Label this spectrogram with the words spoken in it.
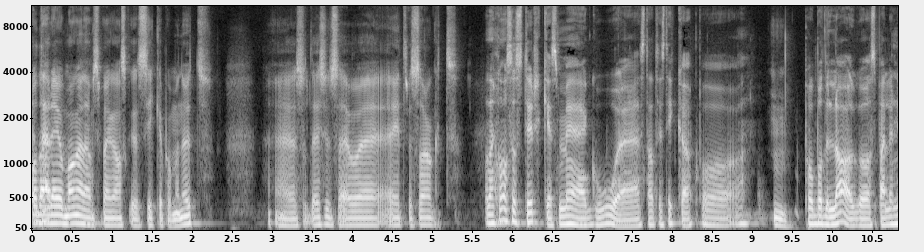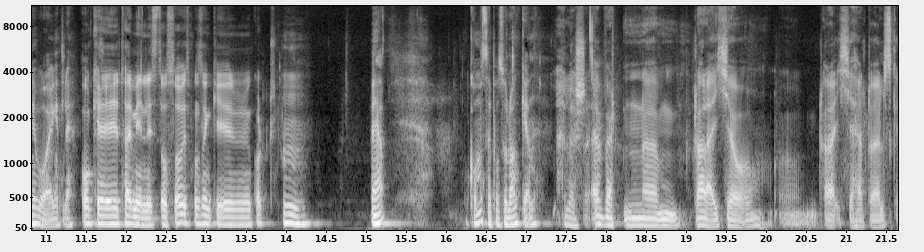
og der er jo mange av dem som er ganske sikre på minutt. Uh, så det syns jeg jo er, er interessant. Og de kan også styrkes med gode statistikker på, på både lag og spillernivå, egentlig. Ok terminliste også, hvis man tenker kort. Ja. Komme seg på Solanken. Ellers Everton um, klarer jeg ikke å å- klarer jeg ikke helt å elske.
